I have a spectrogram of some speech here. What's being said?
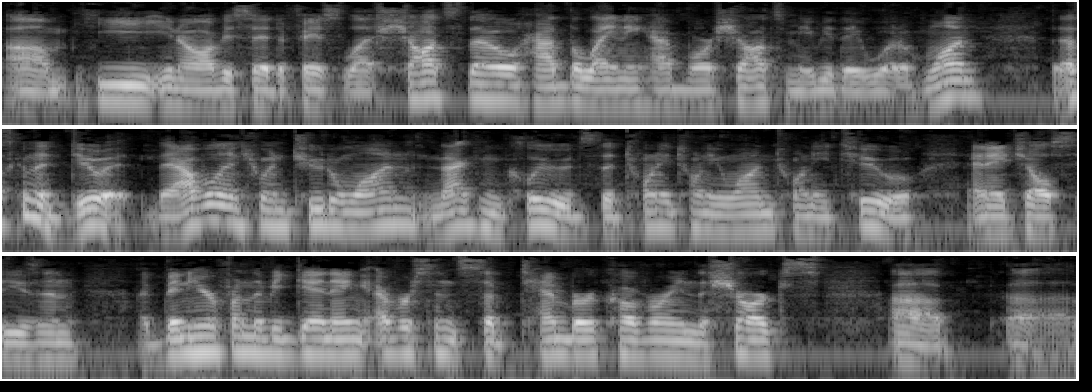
Um, he, you know, obviously had to face less shots, though. Had the Lightning had more shots, maybe they would have won. But that's going to do it. The Avalanche win 2 to 1, and that concludes the 2021 22 NHL season. I've been here from the beginning, ever since September, covering the Sharks. Uh, uh,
